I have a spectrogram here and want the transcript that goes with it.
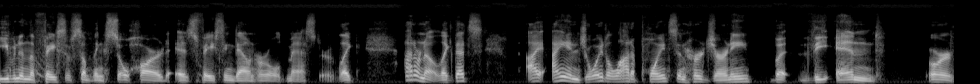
even in the face of something so hard as facing down her old master like i don't know like that's i i enjoyed a lot of points in her journey but the end or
